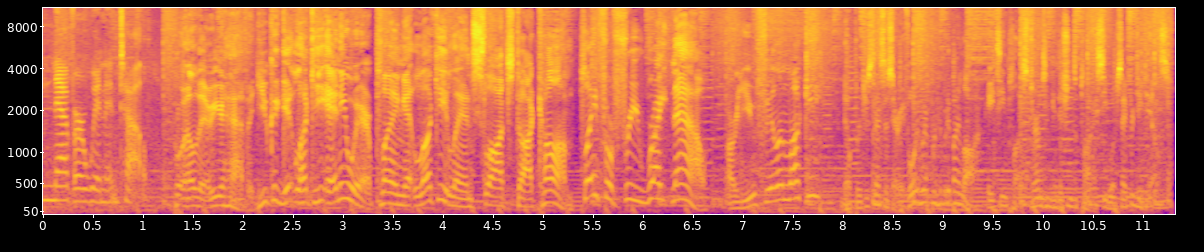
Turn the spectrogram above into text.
never win and tell. Well, there you have it. You can get lucky anywhere playing at LuckyLandSlots.com. Play for free right now. Are you feeling lucky? No purchase necessary. Void where prohibited by law. 18 plus. Terms and conditions apply. See website for details.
